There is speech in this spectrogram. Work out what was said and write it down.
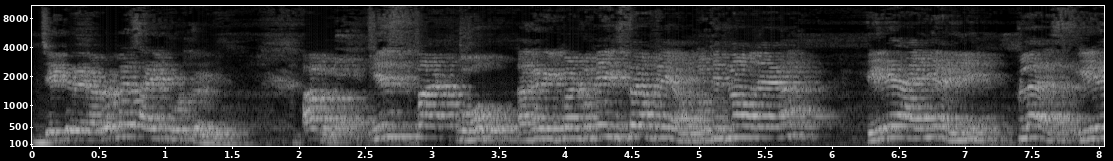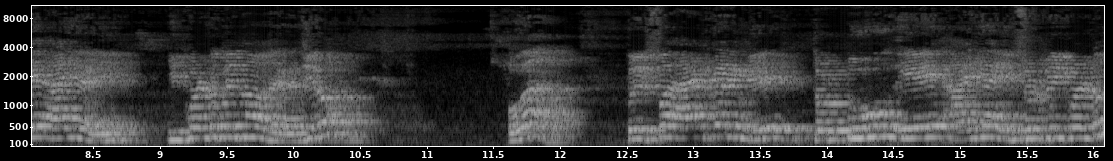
जे के पे मैं साइन पुट कर दूँ। अब इस पार्ट को अगर इक्वल टू के इस तरफ़ ले आओ तो कितना हो जाएगा? A I I plus A I I equal to कितना हो जाएगा? ज़ीरो होगा? तो इसको ऐड करेंगे तो two A I I should be equal to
